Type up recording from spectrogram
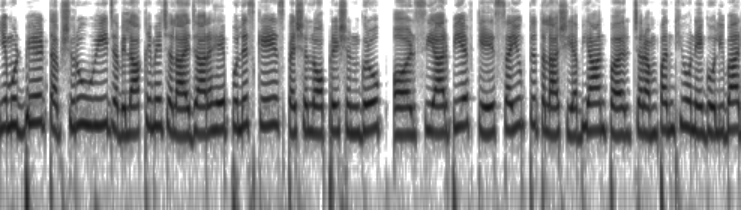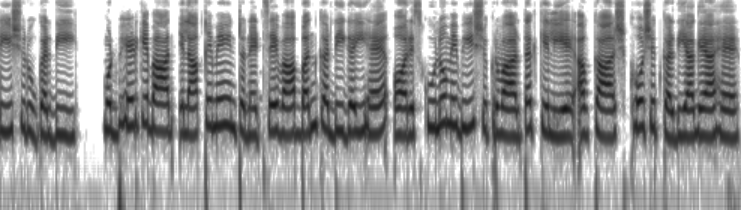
ये मुठभेड़ तब शुरू हुई जब इलाके में चलाए जा रहे पुलिस के स्पेशल ऑपरेशन ग्रुप और सीआरपीएफ के संयुक्त तलाशी अभियान पर चरमपंथियों ने गोलीबारी शुरू कर दी। मुठभेड़ के बाद इलाके में इंटरनेट सेवा बंद कर दी गई है और स्कूलों में भी शुक्रवार तक के लिए अवकाश घोषित कर दिया गया है।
